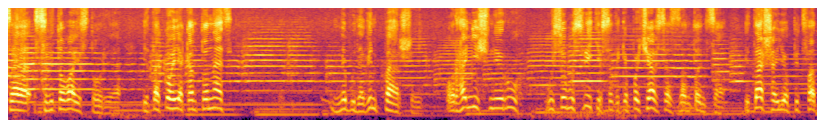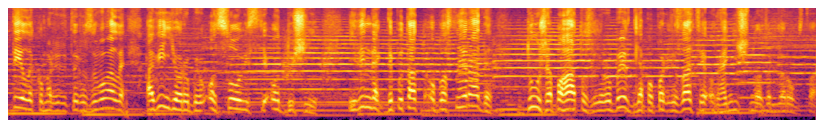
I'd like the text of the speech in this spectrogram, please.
це світова історія. І такого, як Антонець, не буде. Він перший. Органічний рух в усьому світі все-таки почався з Антонця. І далі його підхватили, комаритизували, а він його робив від совісті, від душі. І він, як депутат обласної ради, дуже багато зробив для популяризації органічного землеробства,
